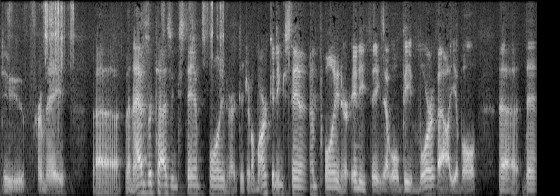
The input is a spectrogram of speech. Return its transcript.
do from a uh, an advertising standpoint or a digital marketing standpoint or anything that will be more valuable uh, than,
